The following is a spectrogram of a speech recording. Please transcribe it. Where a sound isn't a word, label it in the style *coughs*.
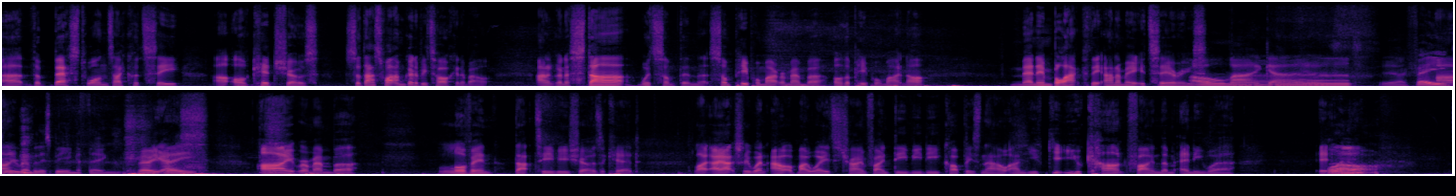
uh, the best ones I could see are all kids shows. So that's what I'm going to be talking about. And I'm going to start with something that some people might remember, other people might not. Men in Black, the animated series. Oh my Ah, god. yes. Yeah, I vaguely I- remember this being a thing. *laughs* Very vague. I remember loving that TV show as a kid. Like I actually went out of my way to try and find DVD copies now, and you you, you can't find them anywhere. It, Why not?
